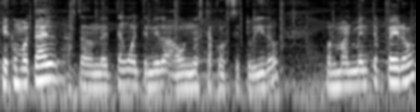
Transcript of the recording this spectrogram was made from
que como tal, hasta donde tengo entendido, aún no está constituido formalmente, pero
